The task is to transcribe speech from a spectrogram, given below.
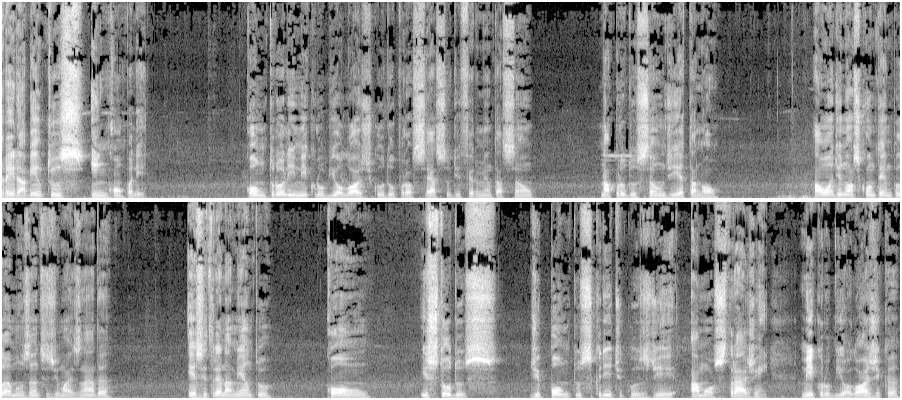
Treinamentos in Company. Controle microbiológico do processo de fermentação na produção de etanol. Aonde nós contemplamos, antes de mais nada, esse treinamento com estudos de pontos críticos de amostragem microbiológica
